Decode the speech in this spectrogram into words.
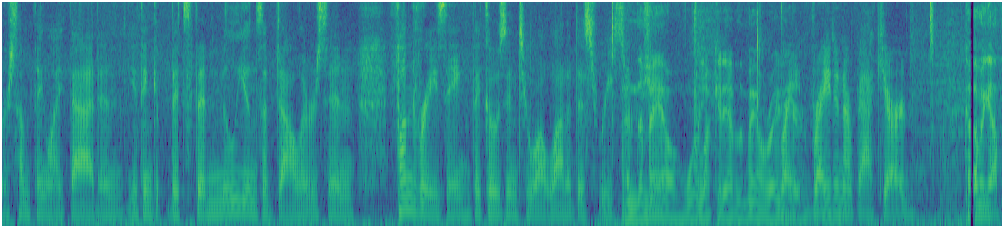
or something like that, and you think it's the millions of dollars in fundraising that goes into a lot of this research. And the Mayo, we're lucky to have the Mayo right, right here. Right, right in our backyard. Coming up.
